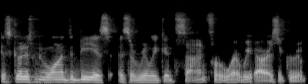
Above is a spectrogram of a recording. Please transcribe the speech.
as good as we wanted to be is, is a really good sign for where we are as a group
